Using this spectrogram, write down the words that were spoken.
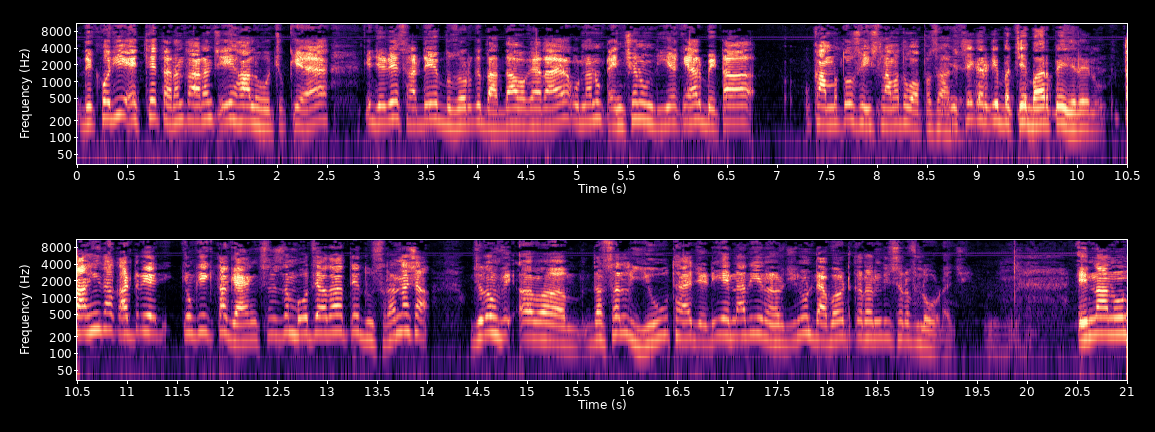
ਦੇਖੋ ਜੀ ਇੱਥੇ ਤਰਨਤਾਰਨ ਚ ਇਹ ਹਾਲ ਹੋ ਚੁੱਕਿਆ ਹੈ ਕਿ ਜਿਹੜੇ ਸਾਡੇ ਬਜ਼ੁਰਗ ਦਾਦਾ ਵਗੈਰਾ ਹੈ ਉਹਨਾਂ ਨੂੰ ਟੈਨਸ਼ਨ ਹੁੰਦੀ ਹੈ ਕਿ ਯਾਰ ਬੇਟਾ ਉਹ ਕੰਮ ਤੋਂ ਸਹੀ ਸਲਾਮਤ ਵਾਪਸ ਆ ਜਾਏ ਇਸੇ ਕਰਕੇ ਬੱਚੇ ਬਾਹਰ ਭੇਜ ਰਹੇ ਨੂੰ। ਤਾਂ ਹੀ ਤਾਂ ਕੱਢ ਰਿਹਾ ਜੀ ਕਿਉਂਕਿ ਇੱਕ ਤਾਂ ਗੈਂਗਸਟਰਿਜ਼ਮ ਬਹੁਤ ਜ਼ਿਆਦਾ ਤੇ ਦੂਸਰਾ ਨਸ਼ਾ। ਜਦੋਂ ਦਰਸਲ ਯੂਥ ਹੈ ਜਿਹੜੀ ਇਹਨਾਂ ਦੀ એનર્ਜੀ ਨੂੰ ਡਾਇਵਰਟ ਕਰਨ ਦੀ ਸਿਰਫ ਲੋੜ ਹੈ ਜੀ। ਇਹਨਾਂ ਨੂੰ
